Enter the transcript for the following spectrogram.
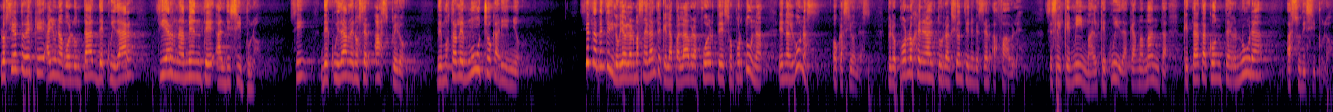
Lo cierto es que hay una voluntad de cuidar tiernamente al discípulo, ¿sí? de cuidar de no ser áspero, de mostrarle mucho cariño. Ciertamente, y lo voy a hablar más adelante, que la palabra fuerte es oportuna en algunas ocasiones, pero por lo general tu reacción tiene que ser afable. Ese es el que mima, el que cuida, que amamanta, que trata con ternura a su discípulo.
